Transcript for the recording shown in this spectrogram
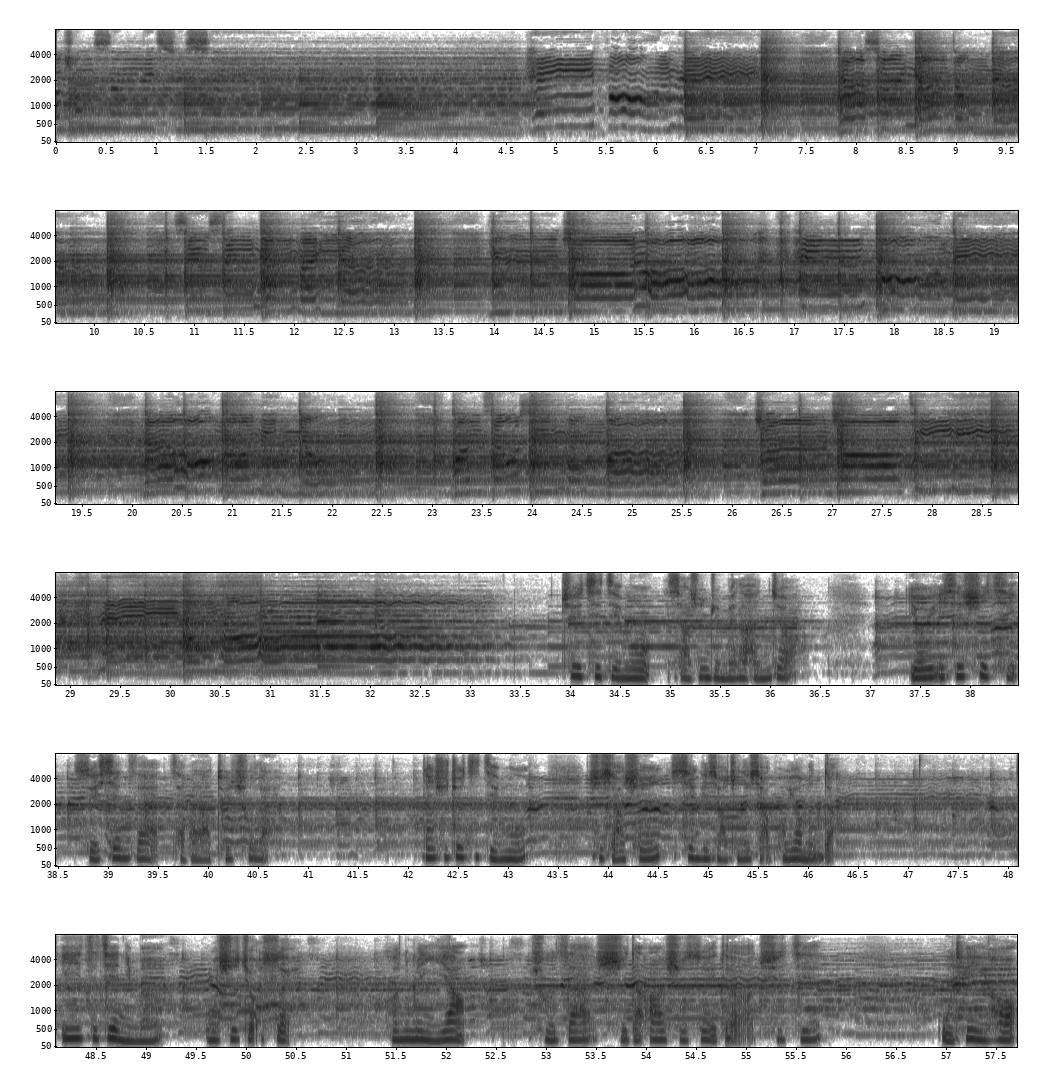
我衷心的说声这一期节目，小陈准备了很久，由于一些事情，所以现在才把它推出来。但是这期节目是小陈献给小陈的小朋友们的。第一次见你们，我十九岁，和你们一样，处在十到二十岁的区间。五天以后，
